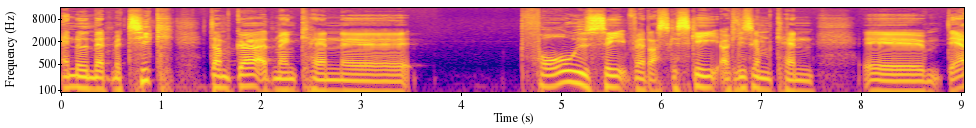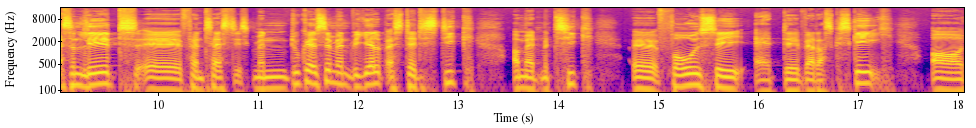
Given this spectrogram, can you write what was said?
er noget matematik, der gør, at man kan øh, forudse, hvad der skal ske, og ligesom kan... Øh, det er sådan lidt øh, fantastisk, men du kan simpelthen ved hjælp af statistik og matematik øh, forudse, at øh, hvad der skal ske, og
